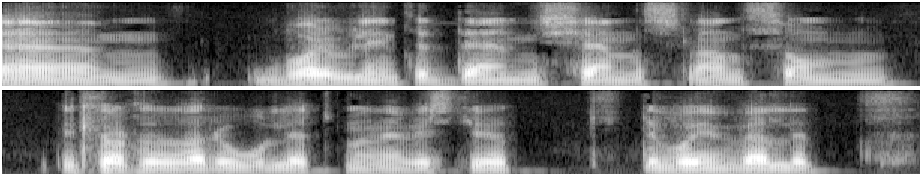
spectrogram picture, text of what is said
um, var det väl inte den känslan som, det är klart att det var roligt men jag visste ju att det var ju en väldigt,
